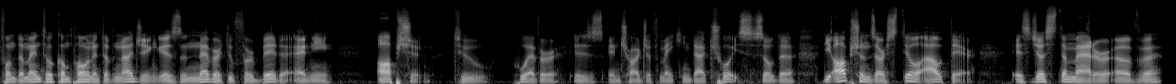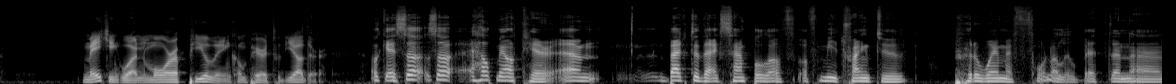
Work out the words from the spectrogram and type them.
fundamental component of nudging is never to forbid any option to whoever is in charge of making that choice. So, the, the options are still out there. It's just a matter of uh, making one more appealing compared to the other. Okay, so so help me out here. Um, back to the example of, of me trying to put away my phone a little bit and uh,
